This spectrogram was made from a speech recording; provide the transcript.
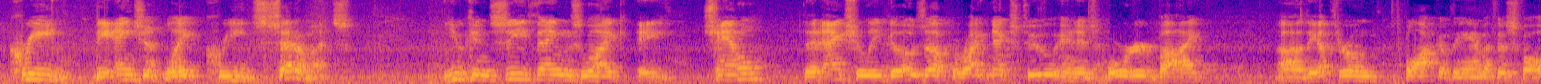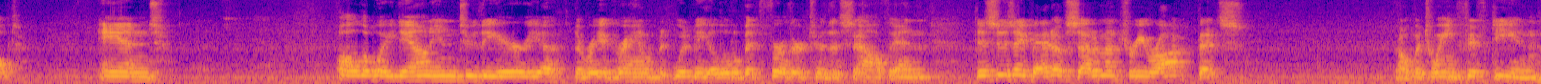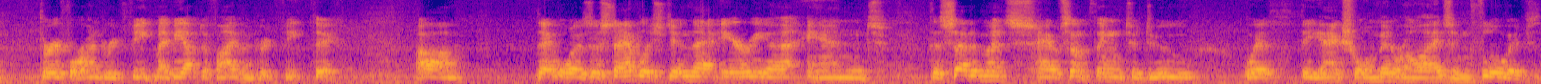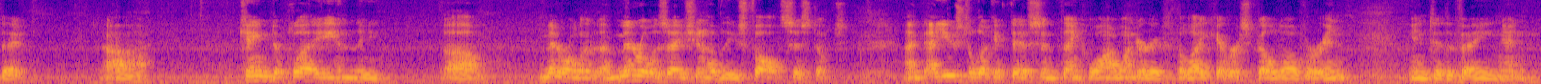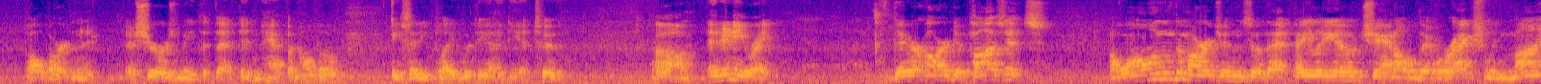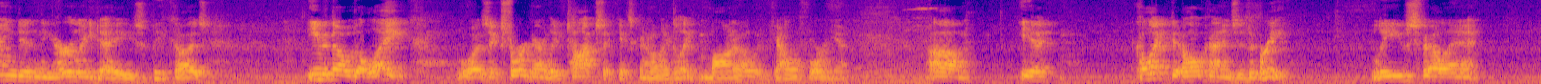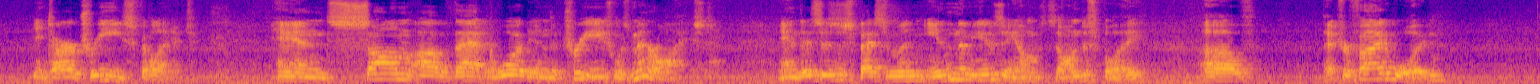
Creede, the ancient Lake Creede sediments, you can see things like a channel that actually goes up right next to and is bordered by uh, the upthrown block of the Amethyst Fault. And all the way down into the area. The Rio Grande would be a little bit further to the south. And this is a bed of sedimentary rock that's oh, between 50 and three or 400 feet, maybe up to 500 feet thick. Um, that was established in that area and the sediments have something to do with the actual mineralizing fluids that uh, came to play in the uh, mineral, uh, mineralization of these fault systems. I, I, used to look at this and think, well, I wonder if the lake ever spilled over in, into the vein, and Paul Barton assures me that that didn't happen, although he said he played with the idea too. Um, at any rate, there are deposits along the margins of that paleo channel that were actually mined in the early days because even though the lake was extraordinarily toxic, it's kind of like Lake Mono in California, um, it collected all kinds of debris. Leaves fell in it, entire trees fell in it. and some of that wood in the trees was mineralized. And this is a specimen in the museum, it's on display, of petrified wood,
